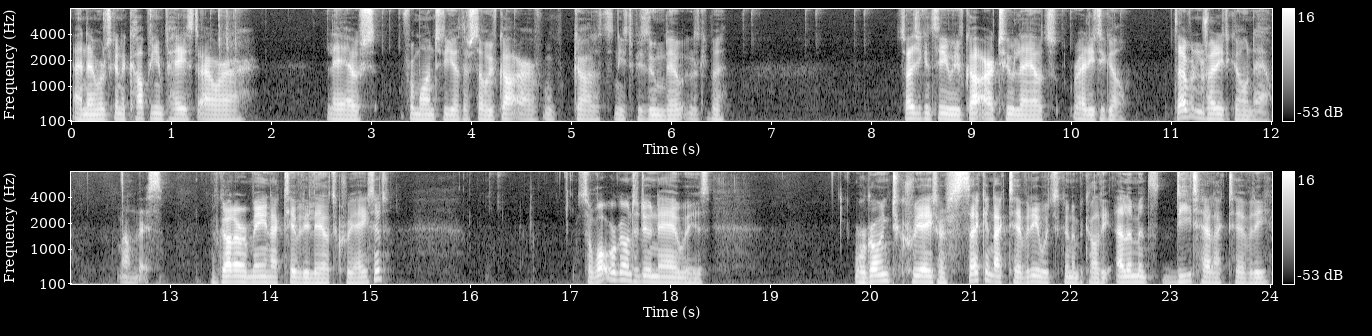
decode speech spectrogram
And then we're just going to copy and paste our layout from one to the other. So we've got our, oh god, it needs to be zoomed out a little bit. So as you can see, we've got our two layouts ready to go. So everything's ready to go now on this. We've got our main activity layouts created. So what we're going to do now is we're going to create our second activity, which is going to be called the elements detail activity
